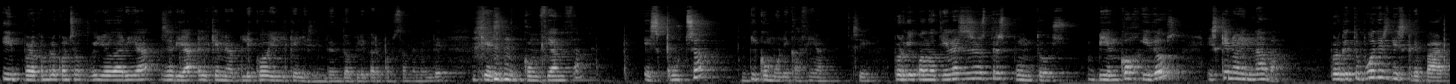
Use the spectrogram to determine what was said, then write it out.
Y, por ejemplo, el consejo que yo daría sería el que me aplico y el que les intento aplicar constantemente, que es confianza, escucha y comunicación. Sí. Porque cuando tienes esos tres puntos bien cogidos, es que no hay nada. Porque tú puedes discrepar,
